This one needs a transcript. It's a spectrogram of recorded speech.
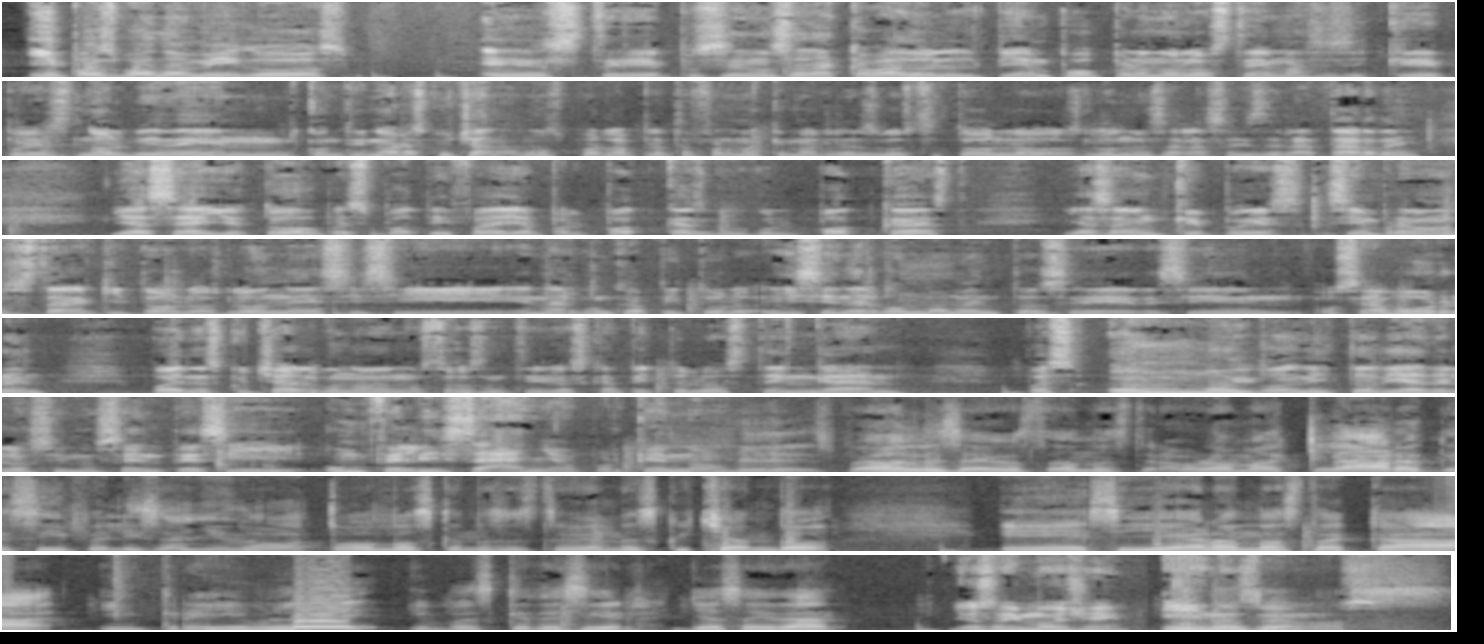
Y pues bueno amigos, este, pues se nos han acabado el tiempo, pero no los temas, así que pues no olviden continuar escuchándonos por la plataforma que más les guste todos los lunes a las 6 de la tarde, ya sea YouTube, Spotify, Apple Podcast, Google Podcast, ya saben que pues siempre vamos a estar aquí todos los lunes y si en algún capítulo y si en algún momento se deciden o se aburren, pueden escuchar alguno de nuestros antiguos capítulos, tengan pues un muy bonito día de los inocentes y un feliz año, ¿por qué no? Espero les haya gustado nuestra broma, claro que sí, feliz año nuevo a todos los que nos estuvieron escuchando. Eh, si llegaron hasta acá, increíble. Y pues qué decir, yo soy Dan. Yo soy Moshi y, nos, vemos.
